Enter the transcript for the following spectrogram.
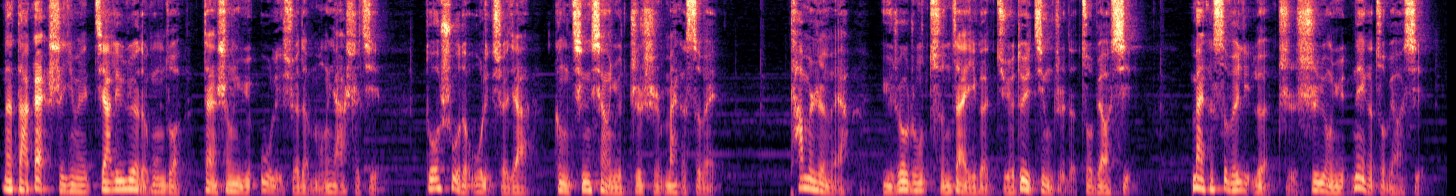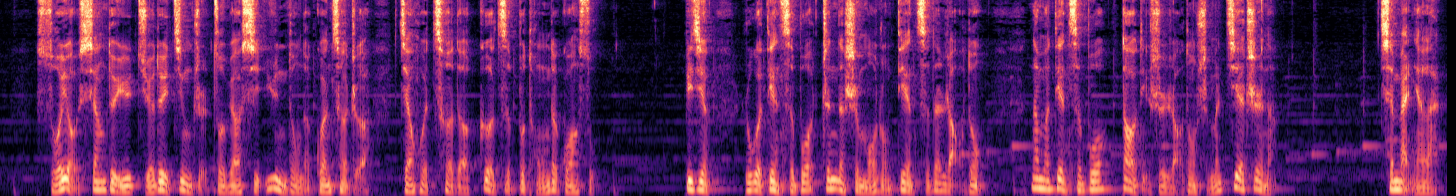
那大概是因为伽利略的工作诞生于物理学的萌芽时期，多数的物理学家更倾向于支持麦克斯韦，他们认为啊。宇宙中存在一个绝对静止的坐标系，麦克斯韦理论只适用于那个坐标系。所有相对于绝对静止坐标系运动的观测者将会测得各自不同的光速。毕竟，如果电磁波真的是某种电磁的扰动，那么电磁波到底是扰动什么介质呢？千百年来，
